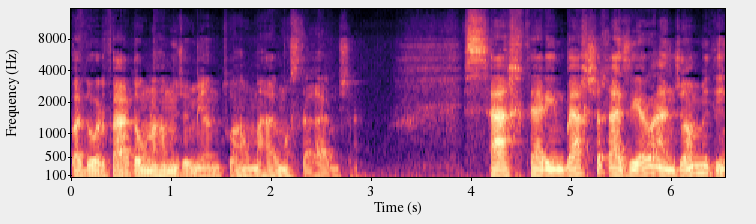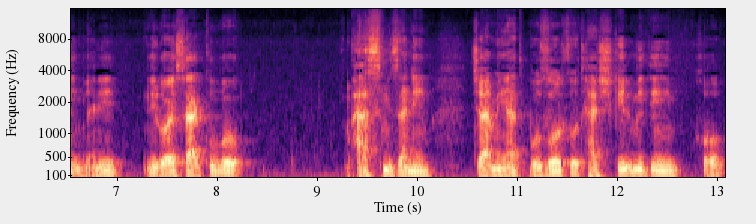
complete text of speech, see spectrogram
بعد دوباره فردا اونا همونجا میان تو همون محل مستقر میشن. سختترین بخش قضیه رو انجام میدیم. یعنی نیروهای سرکوب رو پس می‌زنیم جمعیت بزرگ رو تشکیل میدیم خب؟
